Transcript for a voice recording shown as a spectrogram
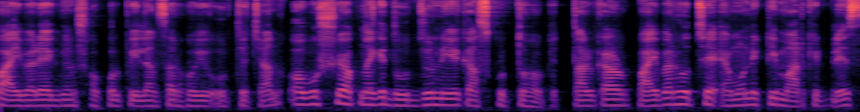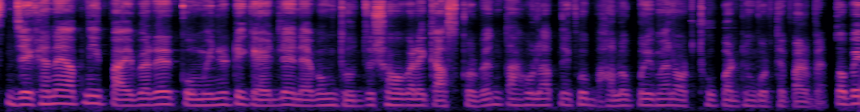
পাইবারে একজন সফল ফ্রিল্যান্সার হয়ে উঠতে চান, অবশ্যই আপনাকে ধৈর্য নিয়ে কাজ করতে হবে। তার কারণ পাইবার হচ্ছে এমন একটি মার্কেট প্লেস যেখানে আপনি পাইবারের কমিউনিটি গাইডলাইন এবং ধৈর্য সহকারে কাজ করবেন, তাহলে আপনি খুব ভালো পরিমাণ অর্থ উপার্জন করতে পারবেন। তবে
